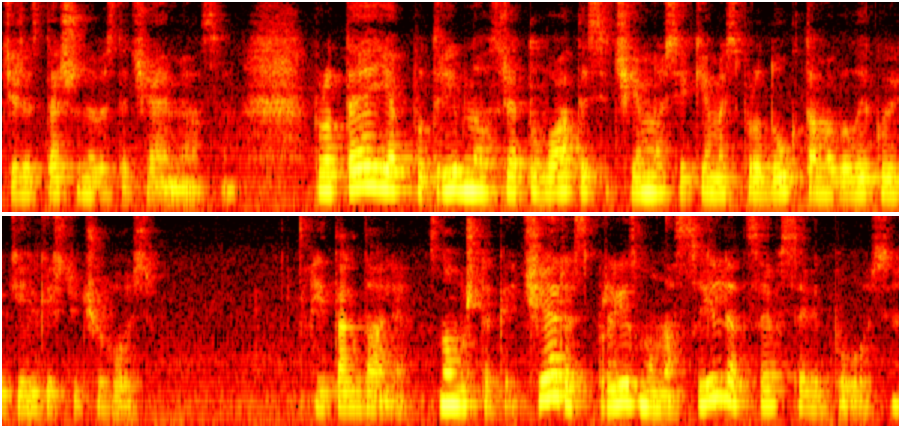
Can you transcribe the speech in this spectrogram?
через те, що не вистачає м'яса. Про те, як потрібно врятуватися чимось, якимись продуктами, великою кількістю чогось. І так далі. Знову ж таки, через призму насилля це все відбулося.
